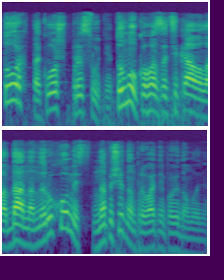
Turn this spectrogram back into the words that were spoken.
Торг також присутній. Тому кого зацікавила дана нерухомість, напишіть нам приватні повідомлення.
